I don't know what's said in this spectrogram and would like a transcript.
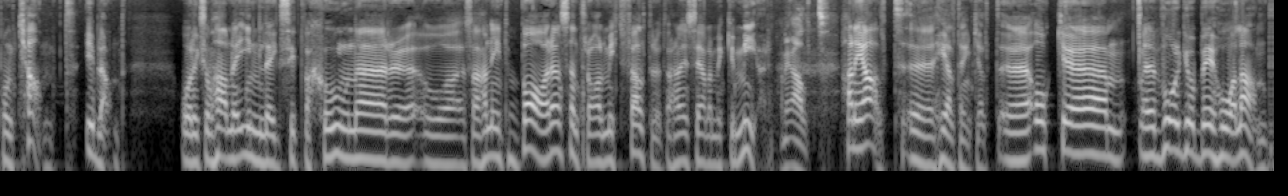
på en kant ibland och liksom hamnar i inläggssituationer. Och, så han är inte bara en central mittfältare, utan han är så jävla mycket mer. Han är allt. Han är allt, eh, helt enkelt. Eh, och eh, vår gubbe är Håland.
